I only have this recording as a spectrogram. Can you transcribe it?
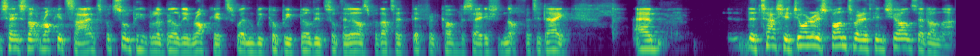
so it's not rocket science, but some people are building rockets when we could be building something else, but that's a different conversation, not for today. Um, Natasha, do you want to respond to anything Sian said on that?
